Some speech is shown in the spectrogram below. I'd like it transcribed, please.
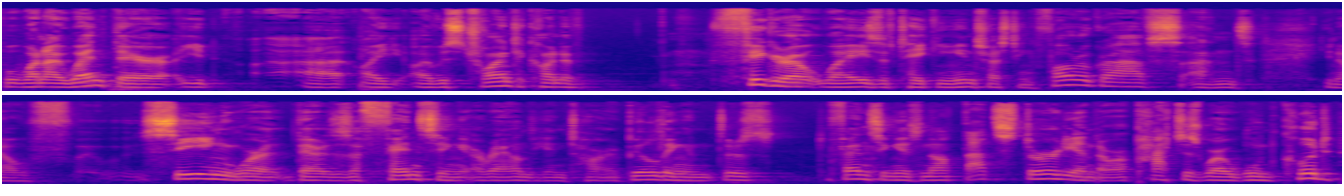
But when I went there, uh, I, I was trying to kind of figure out ways of taking interesting photographs and you know f- seeing where there's a fencing around the entire building and there's the fencing is not that sturdy and there were patches where one could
